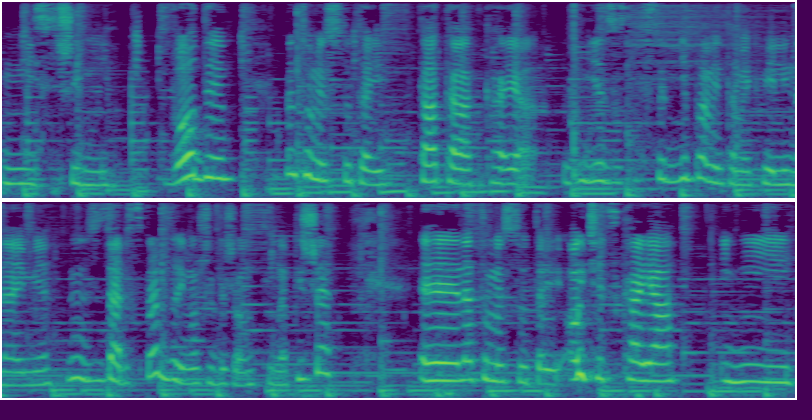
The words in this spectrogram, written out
mistrzyni wody. Natomiast tutaj tata Kaja. Jezus, nie pamiętam jak mieli na imię. Zaraz sprawdzę i możliwe, że on tu napisze. E, natomiast tutaj ojciec Kaja i Nii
